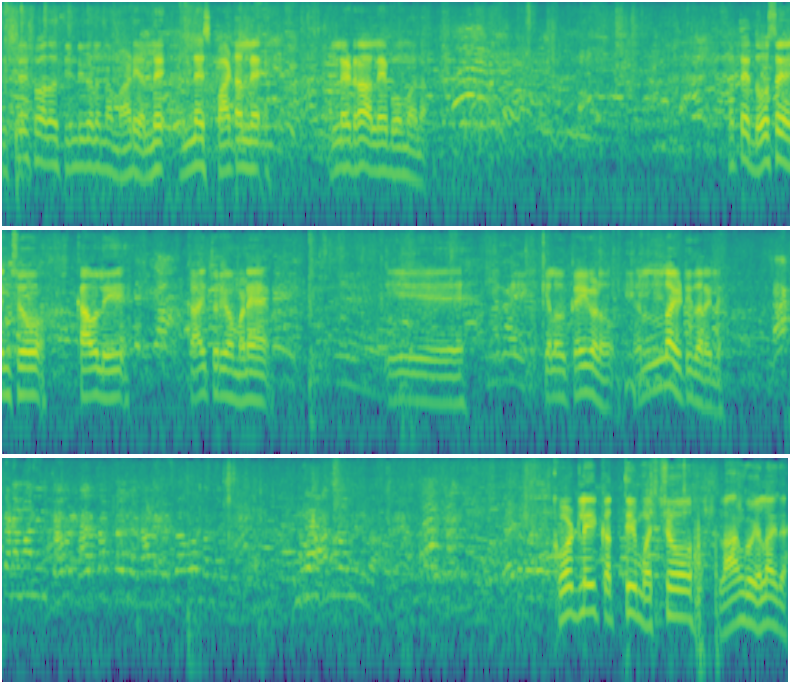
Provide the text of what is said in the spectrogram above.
ವಿಶೇಷವಾದ ತಿಂಡಿಗಳನ್ನು ಮಾಡಿ ಅಲ್ಲೇ ಅಲ್ಲೇ ಸ್ಪಾಟಲ್ಲೇ ಅಲ್ಲೇ ಡ್ರಾ ಅಲ್ಲೇ ಬಹುಮಾನ. ಮತ್ತು ದೋಸೆ ಹೆಂಚು ಕಾವಲಿ, ಕಾಯಿ ತುರಿಯೋ ಮಣೆ, ಈ ಕೆಲವು ಕೈಗಳು ಎಲ್ಲ ಇಟ್ಟಿದ್ದಾರೆ ಇಲ್ಲಿ. ಕೋಡ್ಲಿ, ಕತ್ತಿ, ಮಚ್ಚು, ಲಾಂಗು ಎಲ್ಲ ಇದೆ.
